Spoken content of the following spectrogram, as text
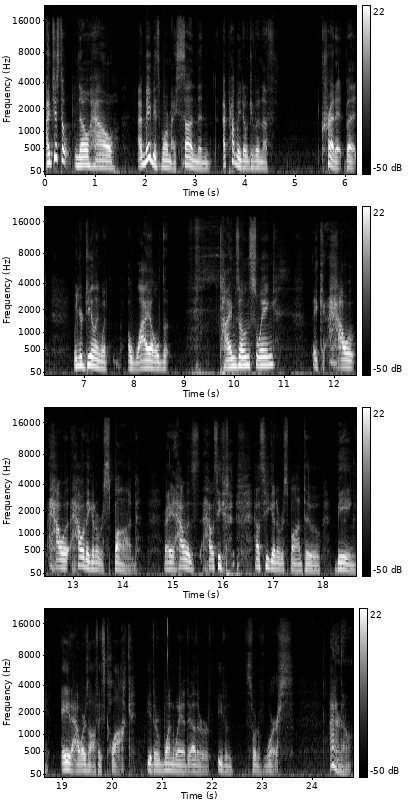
I just don't know how I, maybe it's more my son than I probably don't give enough credit, but when you're dealing with a wild time zone swing, like how how how are they going to respond? Right? How is how is he how's he going to respond to being eight hours off his clock, either one way or the other, or even sort of worse? I don't know.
